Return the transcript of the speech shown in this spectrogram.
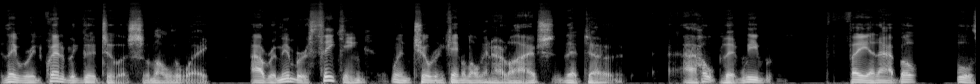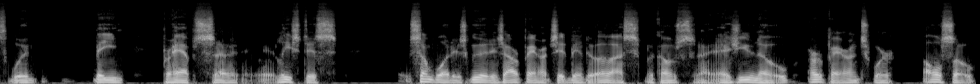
They were incredibly good to us along the way. I remember thinking when children came along in our lives that uh, I hope that we, Faye and I both, both would be perhaps uh, at least as somewhat as good as our parents had been to us, because uh, as you know, her parents were also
